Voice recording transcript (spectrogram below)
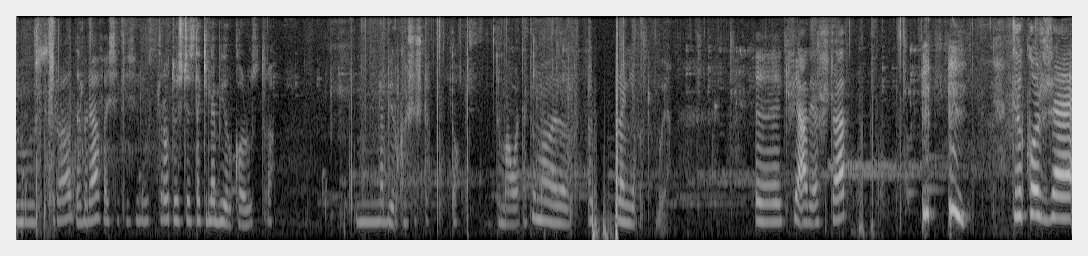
Lustro, dobra, weź jakieś lustro. Tu jeszcze jest taki na biurko lustro. Na biurko jeszcze. To. To małe takie. To małe, ale nie potrzebuję. Yy, kwiat jeszcze. Tylko, że...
